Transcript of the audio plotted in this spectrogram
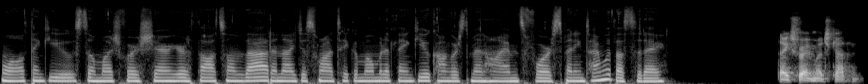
Well, thank you so much for sharing your thoughts on that. And I just want to take a moment to thank you, Congressman Himes, for spending time with us today. Thanks very much, Catherine.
